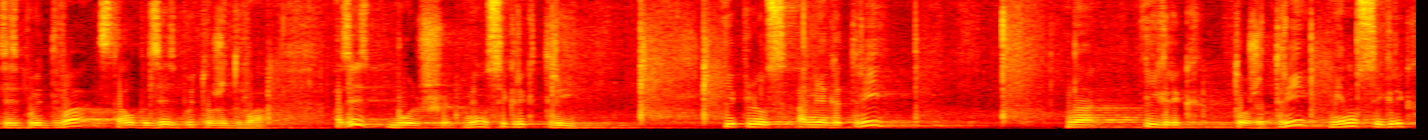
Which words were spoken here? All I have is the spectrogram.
Здесь будет 2, стало бы здесь будет тоже 2. А здесь больше, минус y3. И плюс омега-3 на y тоже 3, минус y4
